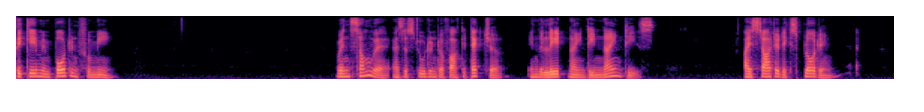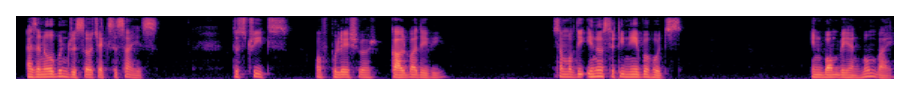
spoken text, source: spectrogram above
became important for me when somewhere as a student of architecture in the late 1990s I started exploring as an urban research exercise the streets of Bhuleshwar, Kalba Devi, some of the inner city neighborhoods in Bombay and Mumbai,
